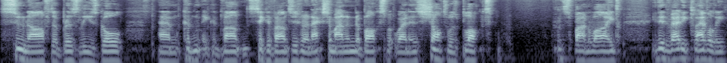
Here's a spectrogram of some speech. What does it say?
soon after Brisley's goal. Um, couldn't make advantage, take advantage of an extra man in the box, but when his shot was blocked and span wide, he did very cleverly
